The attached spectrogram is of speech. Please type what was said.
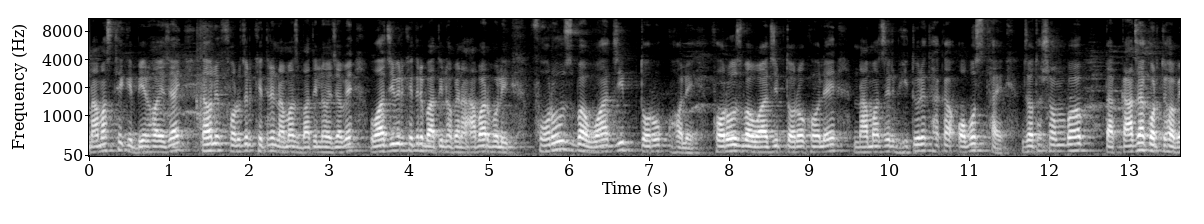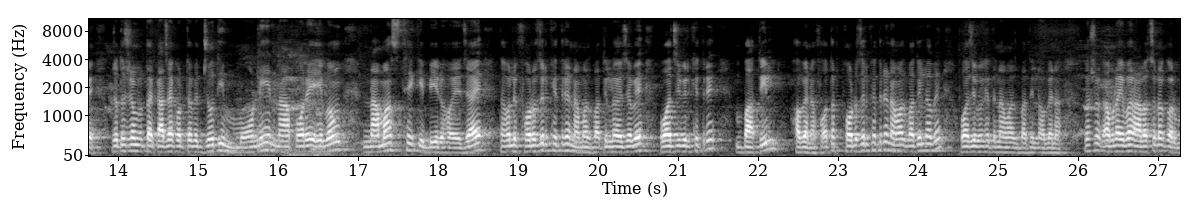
নামাজ থেকে বের হয়ে যায়, তাহলে ফরজের ক্ষেত্রে নামাজ বাতিল হয়ে যাবে। ওয়াজিবের ক্ষেত্রে বাতিল হবে না। আবার বলি, ফরজ বা ওয়াজিব তরক হলে, ফরজ বা ওয়াজিব তরক হলে নামাজের ভিতরে থাকা অবস্থায় যথাসম্ভব তা কাজা করতে হবে। যথাসম্ভব তা কাজা করতে হবে। যদি মনে না পড়ে এবং নামাজ থেকে বের হয়ে যায়, তাহলে ফরজের ক্ষেত্রে নামাজ বাতিল হয়ে যাবে, ওয়াজিবের ক্ষেত্রে বাতিল হবে না। অর্থাৎ ফরজের ক্ষেত্রে নামাজ বাতিল হবে, ওয়াজিবের ক্ষেত্রে নামাজ বাতিল হবে না। দর্শক, আমরা এবার আলোচনা করব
